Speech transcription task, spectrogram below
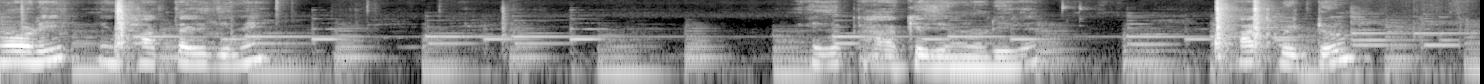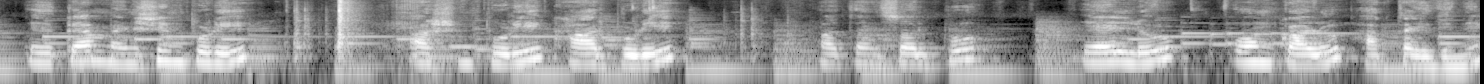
ನೋಡಿ ಇನ್ನು ಹಾಕ್ತಾ ಇದ್ದೀನಿ. ಇದಕ್ಕೆ ಹಾಕಿದ್ದೀನಿ ನೋಡಿ ಈಗ. ಹಾಕಿಬಿಟ್ಟು ಇದಕ್ಕೆ ಮೆಣಸಿನ ಪುಡಿ ಅರ್ಶಿನ ಪುಡಿ ಖಾರ ಪುಡಿ ಮತ್ತೊಂದು ಸ್ವಲ್ಪ ಎಳ್ಳು, ಓಂಕಾಳು ಹಾಕ್ತಾಯಿದ್ದೀನಿ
